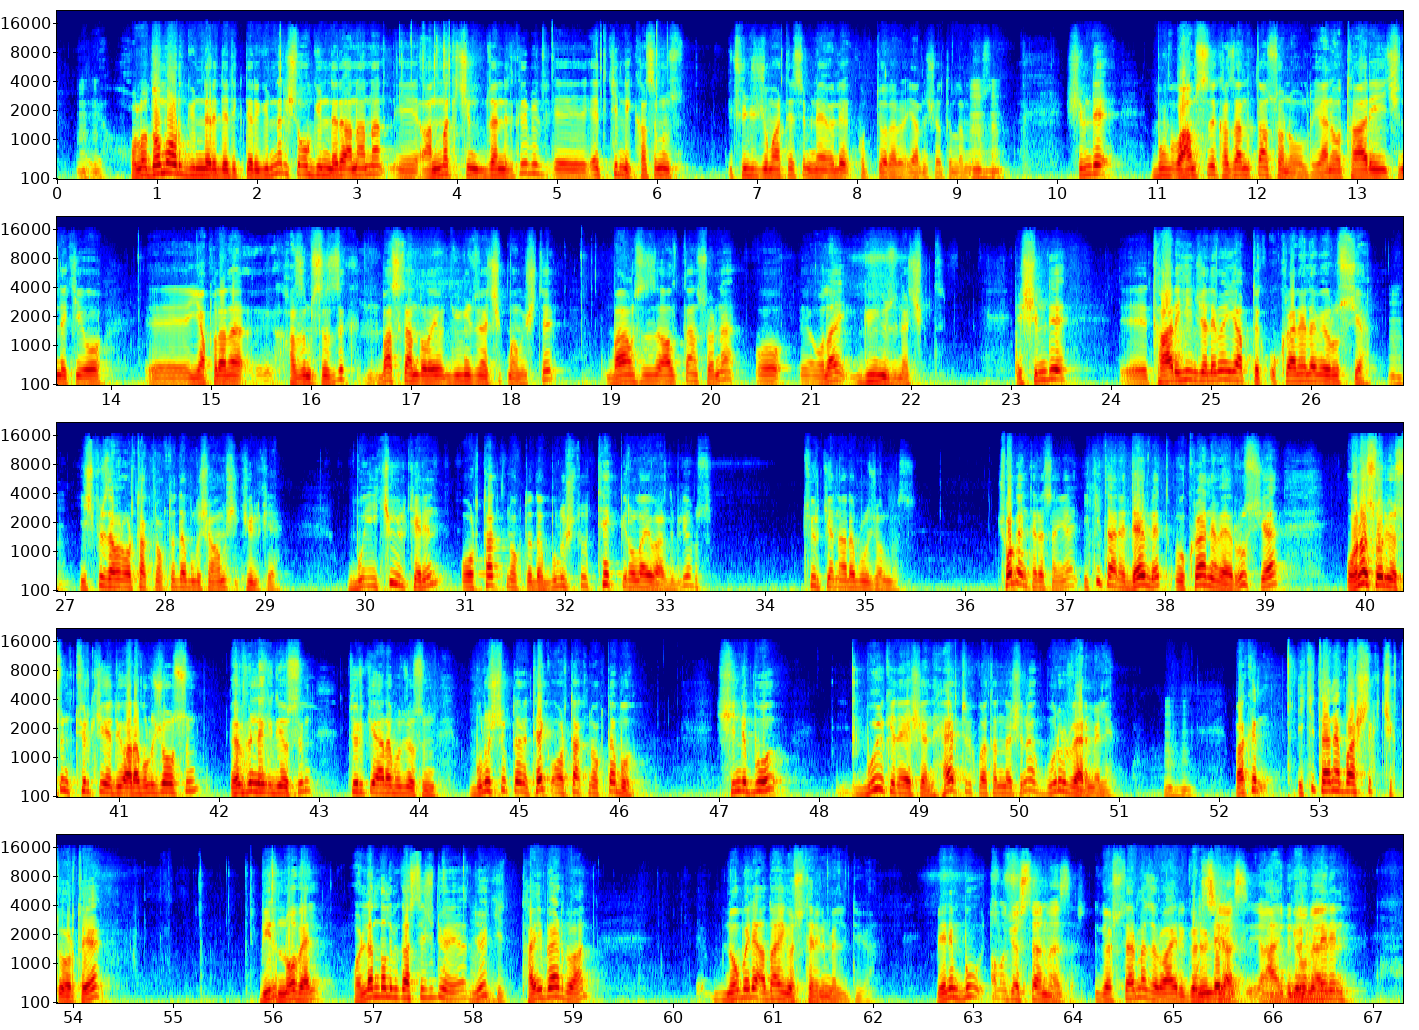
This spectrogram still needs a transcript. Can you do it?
Holodomor günleri dedikleri günler işte o günleri ananan, e, anmak için düzenledikleri bir e, etkinlik. Kasım'ın 3. cumartesi mi ne öyle kutluyorlar yanlış hatırlamıyorsam. Şimdi bu bağımsızlığı kazandıktan sonra oldu. Yani o tarihi içindeki o e, yapılana hazımsızlık baskıdan dolayı gün yüzüne çıkmamıştı. Bağımsızlığı aldıktan sonra o e, olay gün yüzüne çıktı. E şimdi e, tarihi inceleme yaptık. Ukrayna ile ve Rusya. Hiçbir zaman ortak noktada buluşamamış iki ülke. Bu iki ülkenin ortak noktada buluştuğu tek bir olay vardı biliyor musun? Türkiye'nin arabulucu olması. Çok enteresan ya. İki tane devlet Ukrayna ve Rusya ona soruyorsun Türkiye diyor arabulucu olsun. Öbürüne gidiyorsun Türkiye arabulucu olsun. Buluştukları tek ortak nokta bu. Şimdi bu bu ülkede yaşayan her Türk vatandaşına gurur vermeli. Bakın iki tane başlık çıktı ortaya. Bir Nobel, Hollandalı bir gazeteci diyor ya. Diyor ki Tayyip Erdoğan Nobel'e aday gösterilmeli diyor. Benim bu Ama göstermezler. göstermezler o ayrı. Gönüllerin, Siyasi yani değil mi? Nobel gönüllerin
